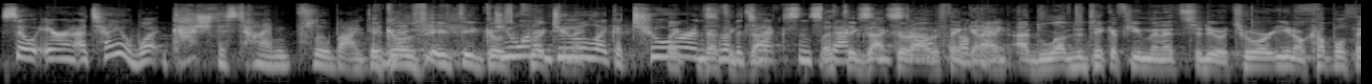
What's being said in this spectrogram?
So Aaron, I tell you what, gosh, this time flew by, didn't it? Goes, it, it goes do you want to do like a tour like, and some of the exact, techs and specs That's exactly what I was thinking. Okay. I'd, I'd love to take a few minutes to do a tour. You know, a couple things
